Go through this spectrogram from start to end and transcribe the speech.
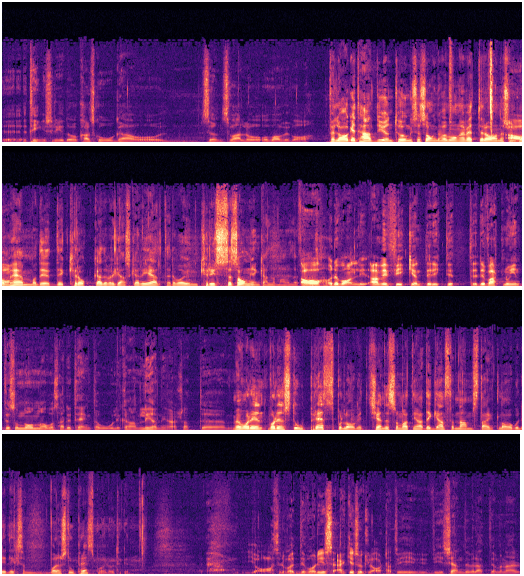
eh, Tingsryd och Karlskoga och Sundsvall och, och vad vi var. För laget hade ju en tung säsong. Det var många veteraner som ja. kom hem och det, det krockade väl ganska rejält. Det var ju en krysssäsongen kallar man det Ja, och det var en, ja, vi fick ju inte riktigt... Det vart nog inte som någon av oss hade tänkt av olika anledningar. Så att, eh. Men var det, en, var det en stor press på laget? Det kändes som att ni hade ett ganska namnstarkt lag och det liksom, var det en stor press på det tycker du? Ja, alltså det, var, det var det ju säkert såklart. Att vi, vi kände väl att jag menar,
